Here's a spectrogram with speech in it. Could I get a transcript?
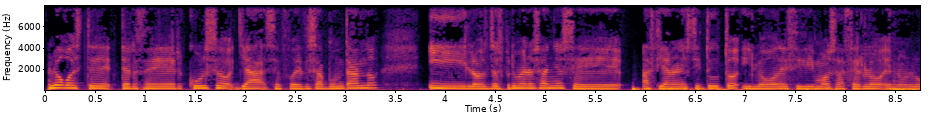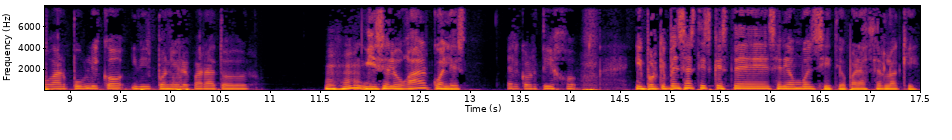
Luego este tercer curso ya se fue desapuntando y los dos primeros años se hacían en el instituto y luego decidimos hacerlo en un lugar público y disponible para todos. ¿Y ese lugar cuál es? El cortijo. ¿Y por qué pensasteis que este sería un buen sitio para hacerlo aquí?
